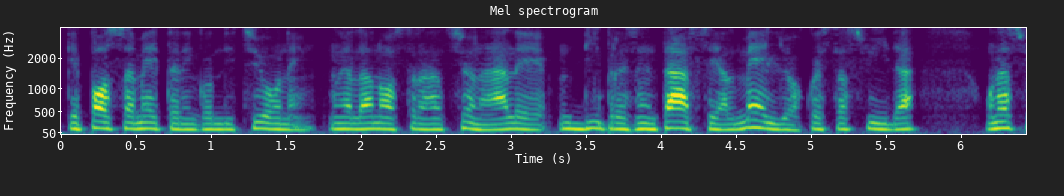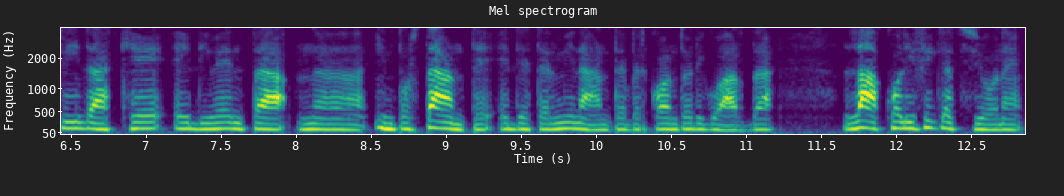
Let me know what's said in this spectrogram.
che possa mettere in condizione la nostra nazionale di presentarsi al meglio a questa sfida, una sfida che diventa eh, importante e determinante per quanto riguarda la qualificazione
